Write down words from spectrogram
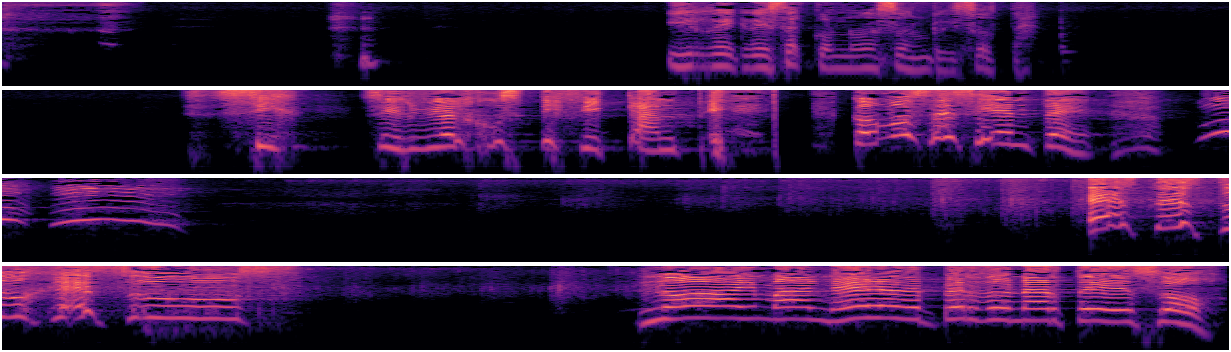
Y regresa con una sonrisota sí, sirvió el justificante. ¿Cómo se siente? Este es tu Jesús. No hay manera de perdonarte eso.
